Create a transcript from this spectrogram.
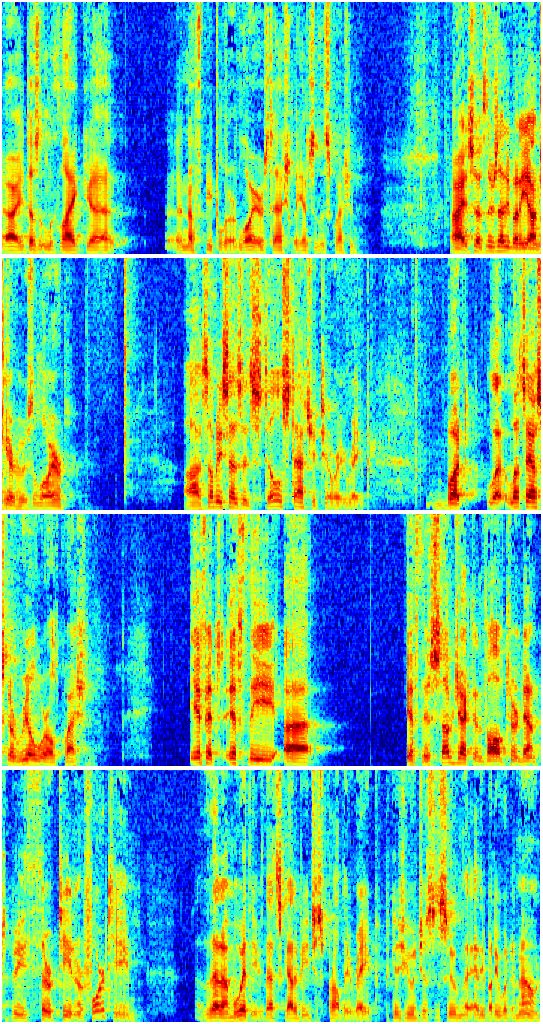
all right, it doesn't look like uh, enough people are lawyers to actually answer this question. All right, so if there's anybody on here who's a lawyer, uh, somebody says it's still statutory rape. But let, us ask a real world question. If, it, if, the, uh, if the subject involved turned out to be 13 or 14, then I'm with you. That's got to be just probably rape because you would just assume that anybody would have known.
